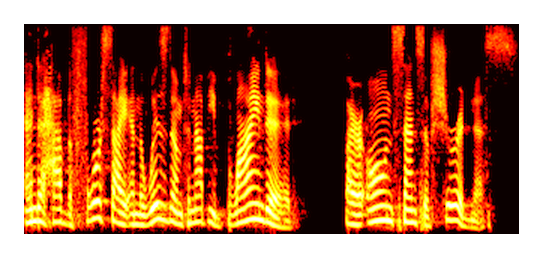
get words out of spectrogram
and to have the foresight and the wisdom to not be blinded by our own sense of sureness.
